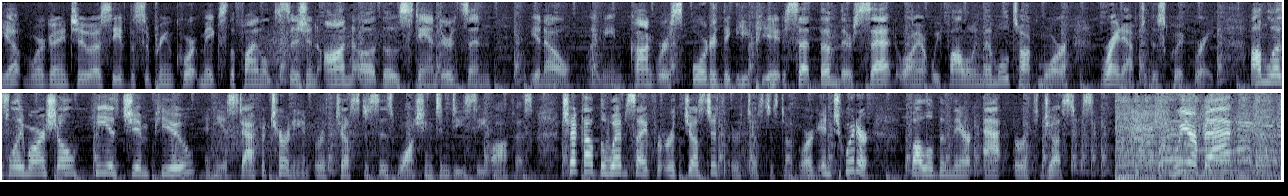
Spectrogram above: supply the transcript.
Yep, we're going to uh, see if the Supreme Court makes the final decision on uh, those standards. And, you know, I mean, Congress ordered the EPA to set them. They're set. Why aren't we following them? We'll talk more right after this quick break. I'm Leslie Marshall. He is Jim Pew, and he is staff attorney in Earthjustice's Washington, D.C. office. Check out the website for Earthjustice, earthjustice.org, and Twitter. Follow them there at Earthjustice. We are back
